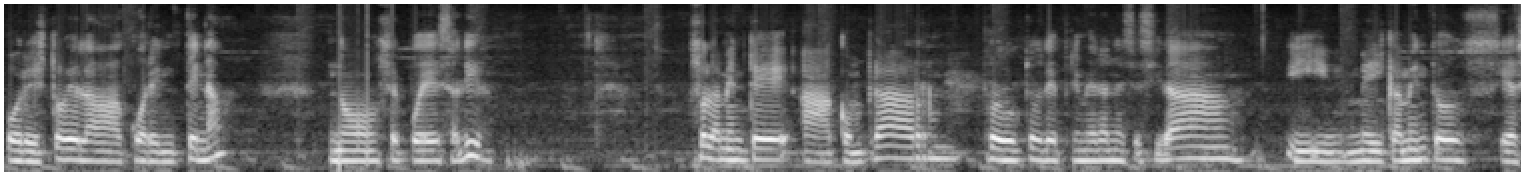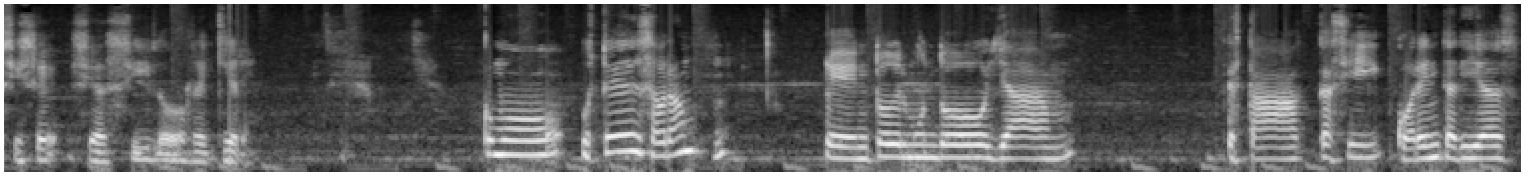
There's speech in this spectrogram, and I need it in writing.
por esto de la cuarentena no se puede salir, solamente a comprar productos de primera necesidad y medicamentos si así, se, si así lo requiere. Como ustedes sabrán, en todo el mundo ya está casi 40 días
